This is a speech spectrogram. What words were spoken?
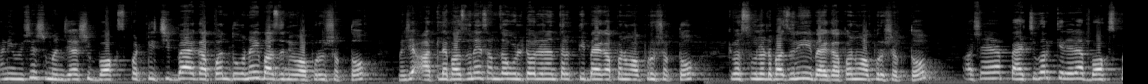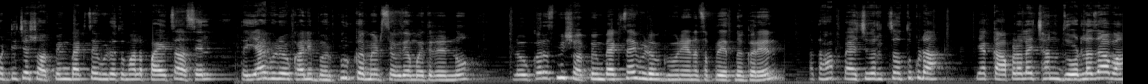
आणि विशेष म्हणजे अशी बॉक्स पट्टीची बॅग आपण दोनही बाजूने वापरू शकतो. म्हणजे आतल्या बाजूने समजा उलटवल्यानंतर ती बॅग आपण वापरू शकतो किंवा सुलट बाजूने ही बॅग आपण वापरू शकतो. अशा या पॅचवर्क केलेल्या बॉक्स पट्टीच्या शॉपिंग बॅगचा व्हिडिओ तुम्हाला पाहायचा असेल तर या व्हिडिओ खाली भरपूर कमेंट्स येऊ द्या मैत्रिणींनो. लवकरच मी शॉपिंग बॅगचाही व्हिडिओ घेऊन येण्याचा प्रयत्न करेन. आता हा पॅचवर्कचा तुकडा या कापडाला छान जोडला जावा.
